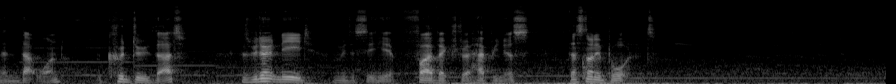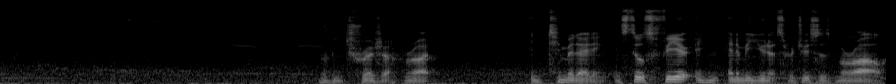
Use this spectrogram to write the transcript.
then that one. We could do that. Because we don't need, let me just see here, five extra happiness. That's not important. Living treasure, right. Intimidating. Instills fear in enemy units, reduces morale.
